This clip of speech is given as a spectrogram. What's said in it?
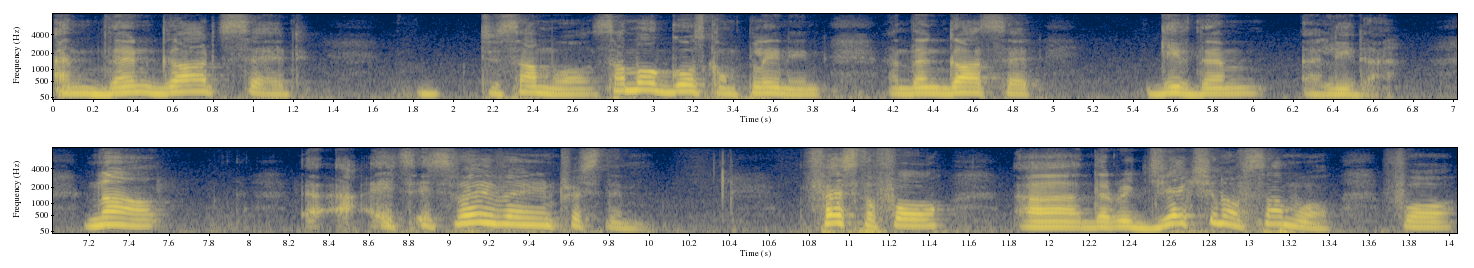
And then God said to Samuel, Samuel goes complaining, and then God said, give them a leader. Now, uh, it's, it's very, very interesting. First of all, uh, the rejection of Samuel for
